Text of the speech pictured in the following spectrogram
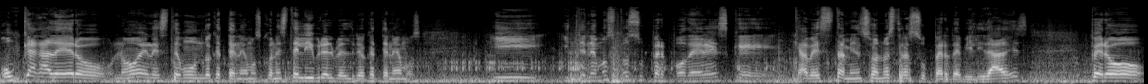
un cagadero, ¿no? En este mundo que tenemos, con este libre albedrío que tenemos. Y, y tenemos estos superpoderes que, que, a veces también son nuestras super debilidades, pero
